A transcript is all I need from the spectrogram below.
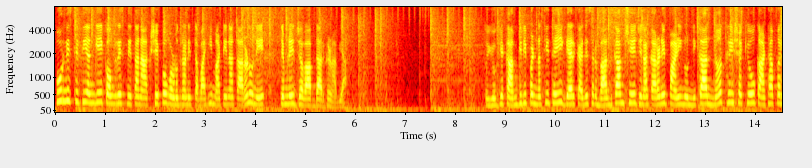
પૂરની સ્થિતિ અંગે કોંગ્રેસ નેતાના આક્ષેપો વડોદરાની તબાહી માટેના કારણોને તેમણે જવાબદાર ગણાવ્યા. તો યોગ્ય કામગીરી પણ નથી થઈ. ગેરકાયદેસર બાંધકામ છે જેના કારણે પાણીનો નિકાલ ન થઈ શક્યો. કાંઠા પર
